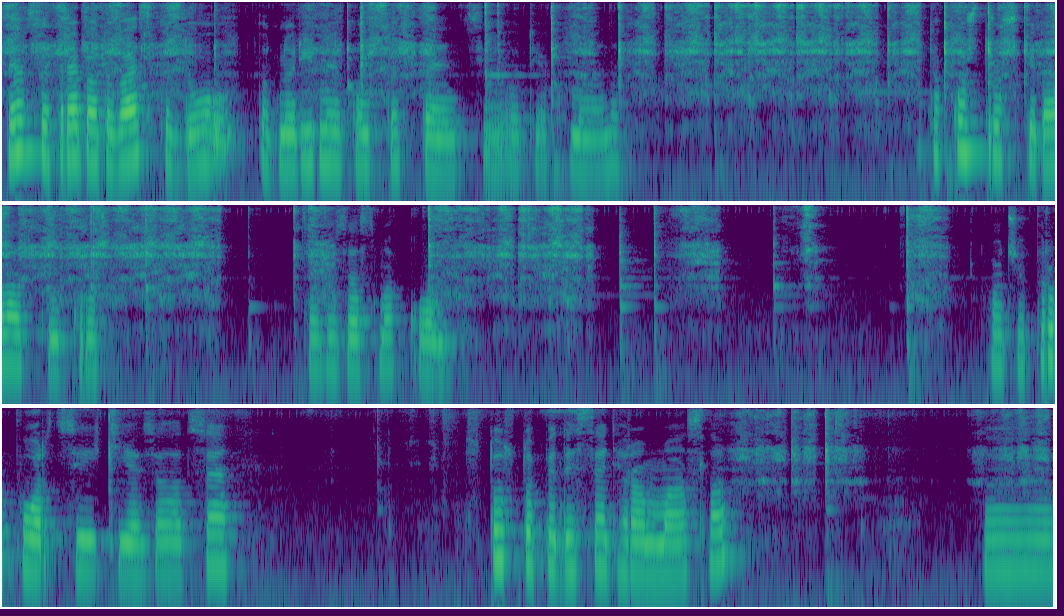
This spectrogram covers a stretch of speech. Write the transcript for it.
Це все треба довести до однорідної консистенції, от як в мене. Також трошки дала цукру. Це вже за смаком. Отже, пропорції, які я взяла, це 100-150 грам масла, е,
